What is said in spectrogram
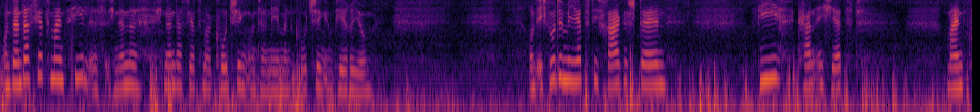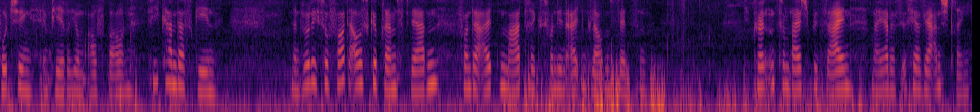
Und wenn das jetzt mein Ziel ist, ich nenne, ich nenne das jetzt mal Coaching-Unternehmen, Coaching-Imperium, und ich würde mir jetzt die Frage stellen, wie kann ich jetzt mein Coaching-Imperium aufbauen? Wie kann das gehen? Dann würde ich sofort ausgebremst werden von der alten Matrix, von den alten Glaubenssätzen. Die könnten zum Beispiel sein, naja, das ist ja sehr anstrengend.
